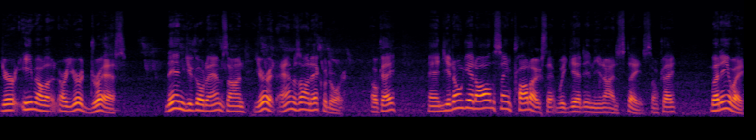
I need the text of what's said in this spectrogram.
your email or your address, then you go to Amazon. You're at Amazon Ecuador, okay? And you don't get all the same products that we get in the United States, okay? But anyway,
